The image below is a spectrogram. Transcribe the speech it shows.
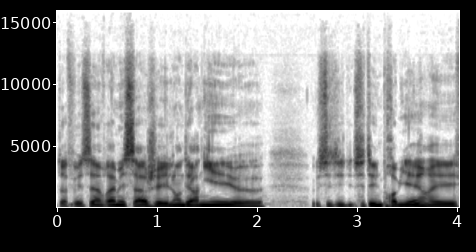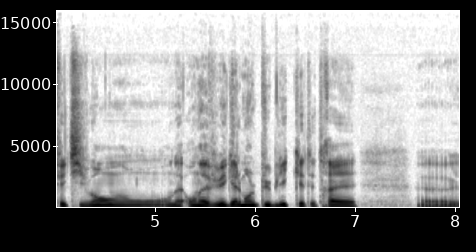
Tout à fait, c'est un vrai message. Et l'an dernier, euh, c'était une première. Et effectivement, on a vu également le public qui était très. Euh,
